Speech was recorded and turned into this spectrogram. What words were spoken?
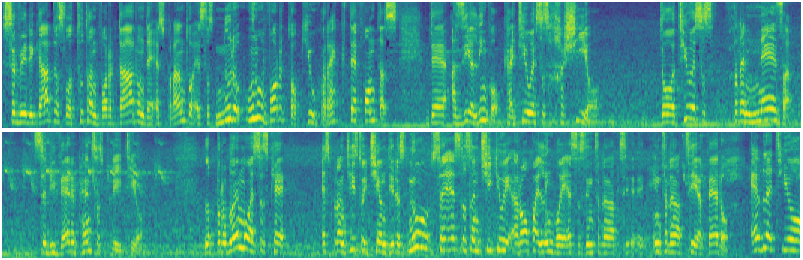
Se vi rigardas la tutan vortaron de Esperanto, estas nur unu vorto kiu rekte fontas de azia lingvo, kaj tio estas haŝio. Do tio estas freneza, se vi vere pensas pri tio. La problemo estas ke esperantistoj ciam diras, "Nu, se estas en ĉi tiuj eŭropaj lingvoj estas internacia internacia afero." Eble tio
